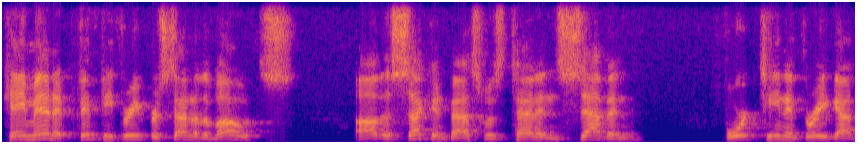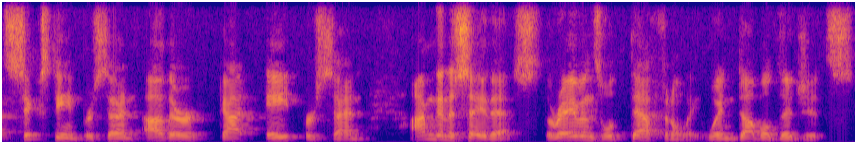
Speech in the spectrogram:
came in at 53% of the votes. Uh, the second best was 10 and 7. 14 and 3 got 16%. Other got 8%. I'm going to say this the Ravens will definitely win double digits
